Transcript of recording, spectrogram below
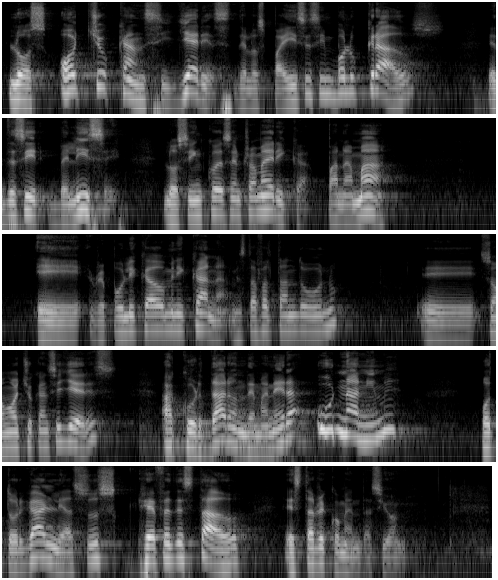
los ocho cancilleres de los países involucrados, es decir, Belice, los cinco de Centroamérica, Panamá, eh, República Dominicana, me está faltando uno, eh, son ocho cancilleres, acordaron de manera unánime otorgarle a sus jefes de Estado esta recomendación.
